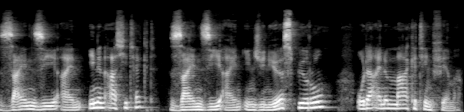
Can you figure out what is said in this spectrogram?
Seien Sie ein Innenarchitekt, seien Sie ein Ingenieursbüro oder eine Marketingfirma.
